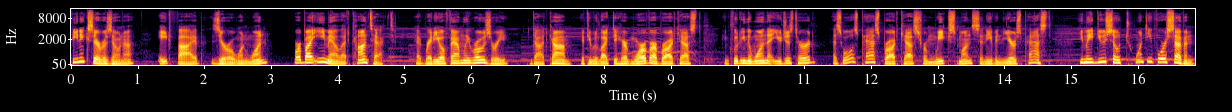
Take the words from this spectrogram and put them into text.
Phoenix, Arizona 85011, or by email at contact at radiofamilyrosary.com. If you would like to hear more of our broadcast, including the one that you just heard, as well as past broadcasts from weeks, months, and even years past, you may do so 24 7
